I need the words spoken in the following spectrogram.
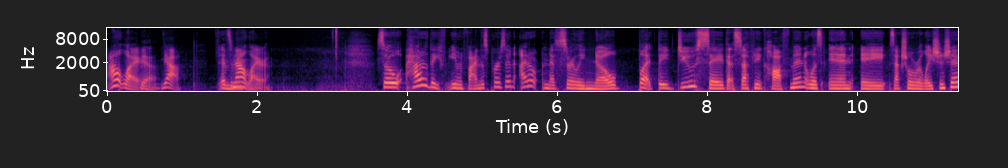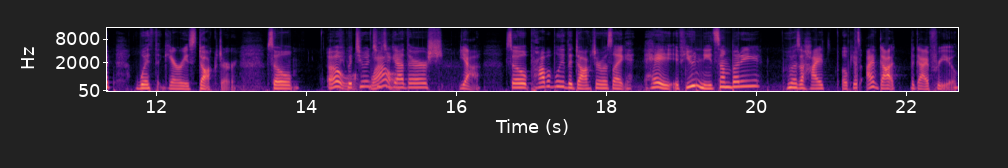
outlier. Yeah. yeah. It's an mm-hmm. outlier So, how do they even find this person? I don't necessarily know, but they do say that Stephanie Kaufman was in a sexual relationship with Gary's doctor. So, Oh, put two and oh, wow. two together. Sh- yeah. So, probably the doctor was like, hey, if you need somebody who has a high opioids, I've got the guy for you.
